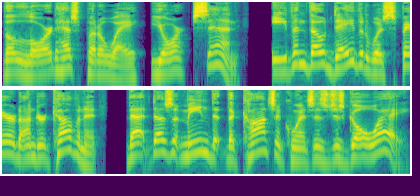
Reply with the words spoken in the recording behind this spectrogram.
The Lord has put away your sin. Even though David was spared under covenant, that doesn't mean that the consequences just go away.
